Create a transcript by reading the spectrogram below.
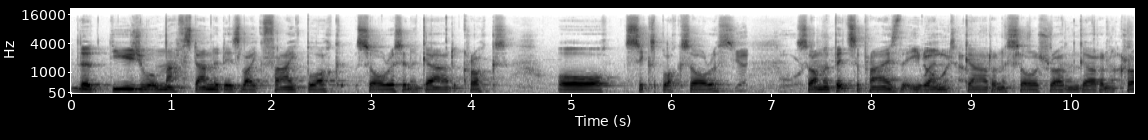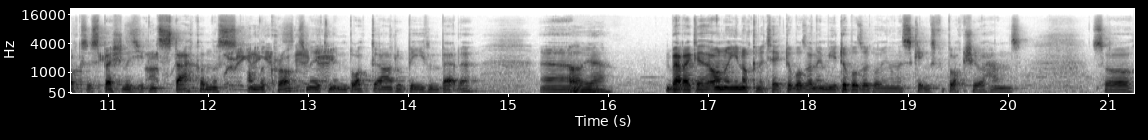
the, the usual NAF standard is like five block Saurus and a guard Krox, or six block Saurus. So I'm a bit surprised that he went guard on a Saurus rather than guard on a Krox, especially as you can stack on the on the Krox, making him block guard would be even better. Um, Oh yeah. But I guess, oh no, you're not going to take doubles on him. Your doubles are going on the skinks for block sure hands. So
